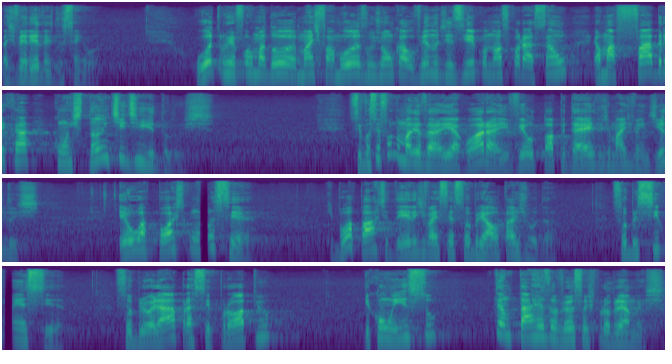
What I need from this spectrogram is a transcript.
nas veredas do Senhor. O outro reformador mais famoso, João Calvino, dizia que o nosso coração é uma fábrica constante de ídolos. Se você for numa livraria agora e ver o top 10 dos mais vendidos, eu aposto com você que boa parte deles vai ser sobre autoajuda, sobre se conhecer, sobre olhar para si próprio e, com isso, tentar resolver os seus problemas.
